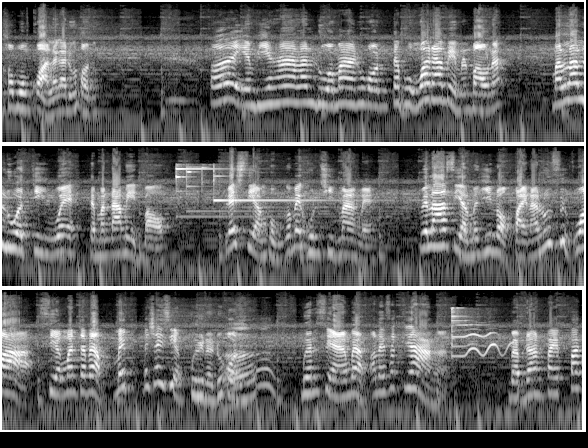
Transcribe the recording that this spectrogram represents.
เข้าวงก่อนแล้วกันทุกคน เอ้ย MP5 ลั่นรัวมากทุกคน แต่ผมว่าดาเมจมันเบานะ มันลั่นรัวจริงเว้ย แต่มันดาเมจเบา และเสียงผมก็ไม่คุ้นชินมากเลย เวลาเสียงมันยินออกไปนะ รู้สึกว่าเสียงมันจะแบบไม่ไม่ใช่เสียงปืนนะทุกคน เหมือนเสียงแบบอะไรสักอย่างอะแบบดันไปปัก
